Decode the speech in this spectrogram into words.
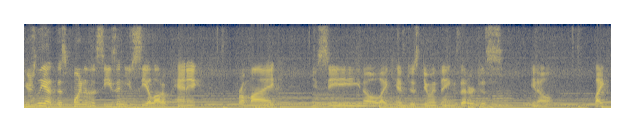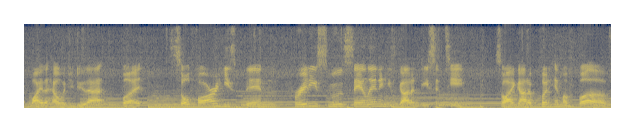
Usually at this point in the season, you see a lot of panic from Mike. You see, you know, like him just doing things that are just, you know, like why the hell would you do that? But so far, he's been pretty smooth sailing, and he's got a decent team. So I got to put him above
